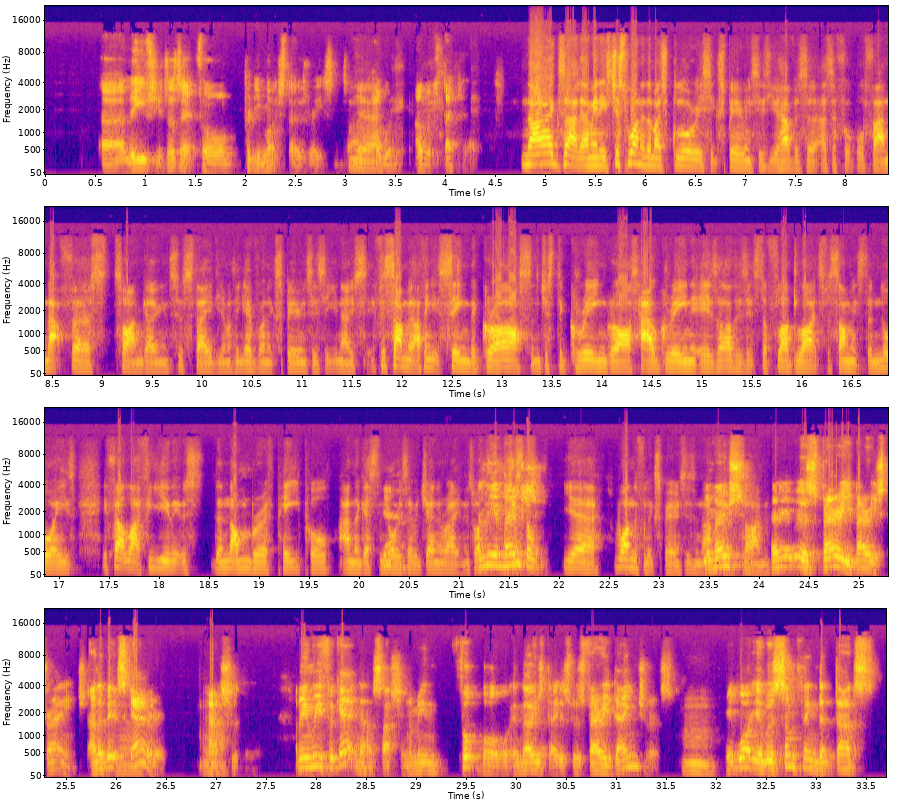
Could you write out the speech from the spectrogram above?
uh, leaves you does it for pretty much those reasons? I, yeah. I would i would speculate no, exactly. I mean, it's just one of the most glorious experiences you have as a, as a football fan. That first time going into a stadium, I think everyone experiences it. You know, for some, I think it's seeing the grass and just the green grass, how green it is. Others, it's the floodlights. For some, it's the noise. It felt like for you, it was the number of people and I guess the yeah. noise they were generating as well. And the emotion. A, yeah, wonderful experience, isn't that? Emotion. Time. And it was very, very strange and a bit yeah. scary, yeah. actually. I mean, we forget now, Sachin. I mean, football in those days was very dangerous. Mm. It, was, it was something that dads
